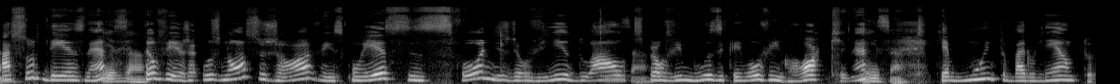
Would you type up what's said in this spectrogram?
à surdez, né? é, exato. Então, veja, os nossos jovens com esses fones de ouvido altos para ouvir música e ouvem rock, né? Exato. Que é muito barulhento,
